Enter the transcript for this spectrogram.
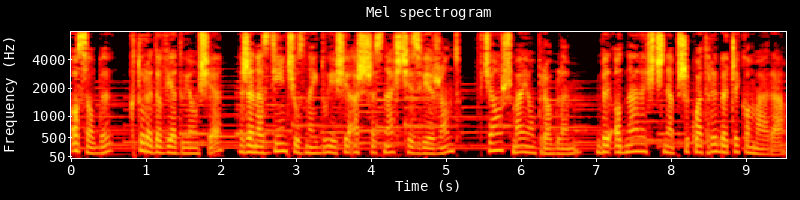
Osoby, które dowiadują się, że na zdjęciu znajduje się aż 16 zwierząt, wciąż mają problem, by odnaleźć na przykład rybę czy komara.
